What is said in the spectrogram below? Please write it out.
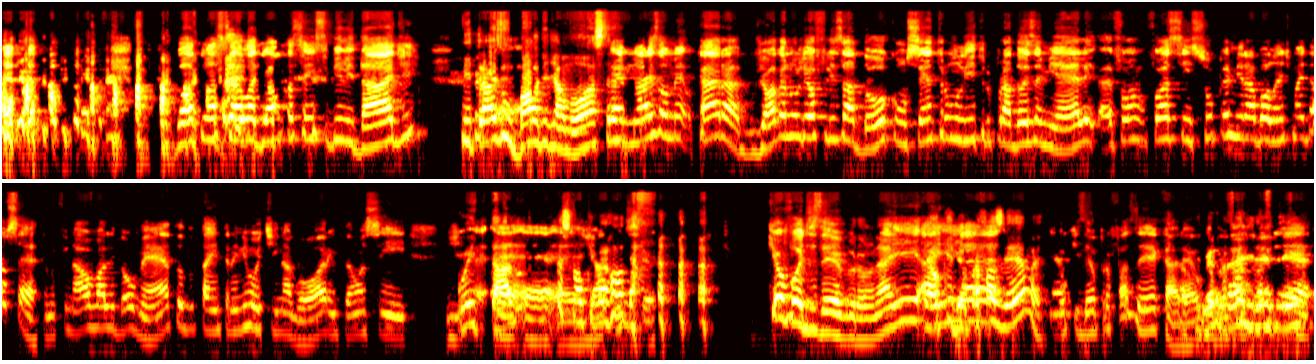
Bota uma célula de alta sensibilidade me traz um balde de amostra. É mais ou menos. Cara, joga no liofilizador, concentra um litro para 2 ml. Foi, foi, assim, super mirabolante, mas deu certo. No final, validou o método, tá entrando em rotina agora. Então, assim. Coitado é, é, pessoal que vai rodar. que eu vou dizer, Bruno? Aí, é aí o que deu é, para fazer, ué. É o que deu para fazer, cara. É, o que verdade, deu fazer. Né?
